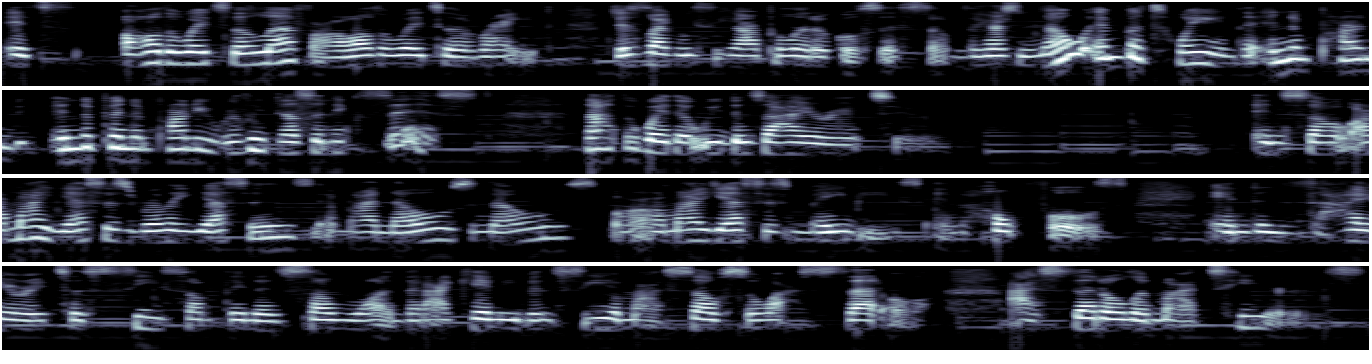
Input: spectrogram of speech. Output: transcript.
It's all the way to the left or all the way to the right. Just like we see our political system, there's no in between. The independent party really doesn't exist, not the way that we desire it to. And so, are my yeses really yeses and my no's no's? Or are my yeses maybes and hopefuls and desiring to see something in someone that I can't even see in myself? So I settle. I settle in my tears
